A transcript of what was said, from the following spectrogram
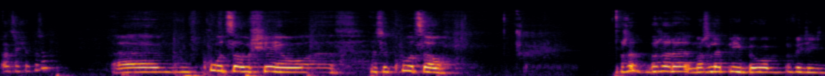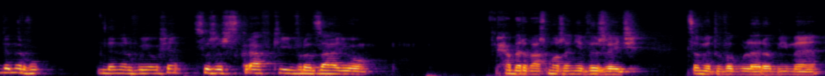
o co się kłócą? E, kłócą się, e, znaczy kłócą. Może, może, może lepiej byłoby powiedzieć denerwu, denerwują się. Słyszysz skrawki w rodzaju Haberwasz może nie wyżyć, co my tu w ogóle robimy,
